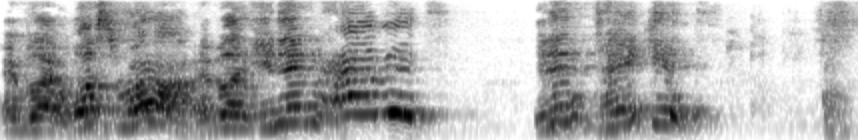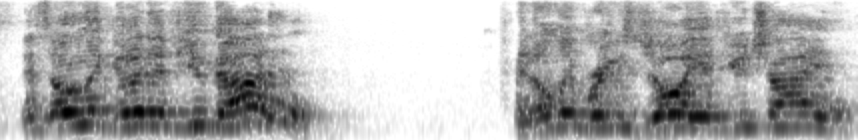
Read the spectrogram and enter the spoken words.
And be like, "What's wrong?" And be like, "You didn't have it. You didn't take it. It's only good if you got it. It only brings joy if you try it."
